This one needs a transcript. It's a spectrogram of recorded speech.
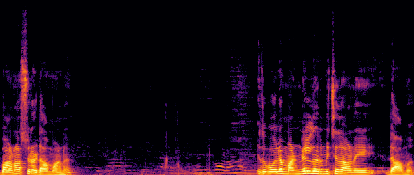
ബാണാസുര ഡാമാണ്. ഇതുപോലെ മണ്ണിൽ നിർമ്മിച്ചതാണ് ഈ ഡാം.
